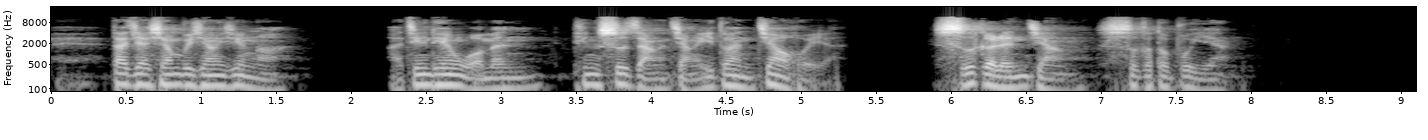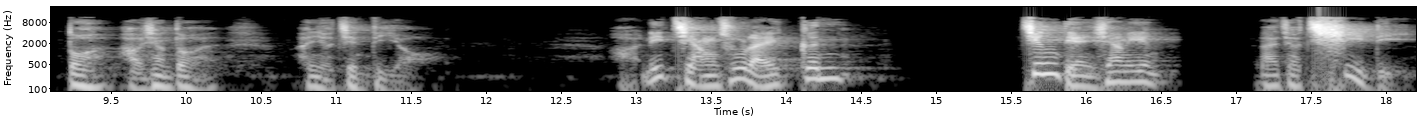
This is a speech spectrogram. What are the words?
哎，大家相不相信啊？啊，今天我们听师长讲一段教诲啊，十个人讲，十个都不一样，都好像都很很有见地哦。啊，你讲出来跟经典相应，那叫气理。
